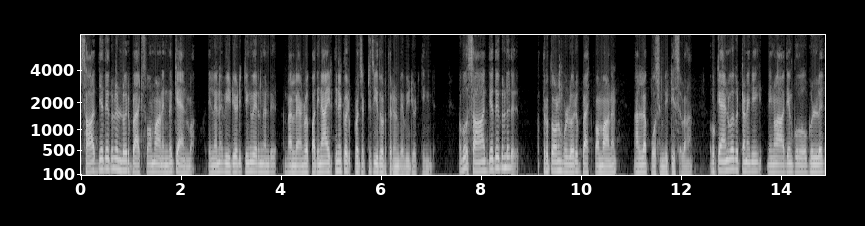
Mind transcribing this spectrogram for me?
സാധ്യതകളുള്ള ഒരു പ്ലാറ്റ്ഫോമാണ് ഇന്ന് ക്യാൻവ അതിൽ തന്നെ വീഡിയോ എഡിറ്റിംഗ് വരുന്നുണ്ട്. നല്ല ഞങ്ങൾ പതിനായിരത്തിനൊക്കെ ഒരു പ്രൊജക്റ്റ് ചെയ്ത് കൊടുത്തിട്ടുണ്ട് വീഡിയോ എഡിറ്റിങ്ങിന്റെ അപ്പോൾ സാധ്യതകൾ അത്രത്തോളം ഉള്ള ഒരു പ്ലാറ്റ്ഫോമാണ് നല്ല പോസിബിലിറ്റീസ് ഉള്ളതാണ്. അപ്പോൾ ക്യാൻവ കിട്ടണമെങ്കിൽ നിങ്ങൾ ആദ്യം ഗൂഗിളിൽ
